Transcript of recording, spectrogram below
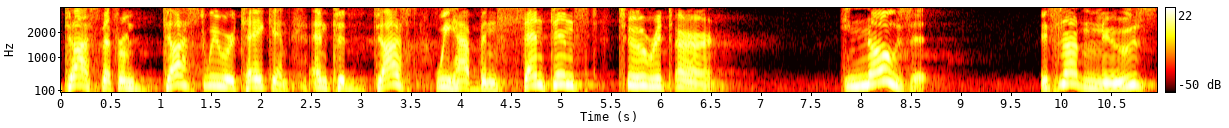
dust, that from dust we were taken, and to dust we have been sentenced to return. He knows it. It's not news.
